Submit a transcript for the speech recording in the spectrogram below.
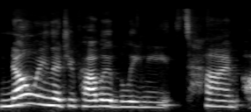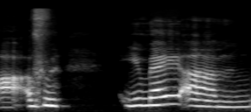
knowing that you probably need time off. you may um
